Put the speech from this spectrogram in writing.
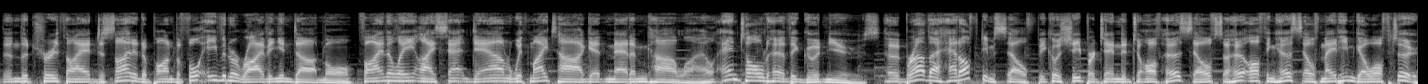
than the truth I had decided upon before even arriving in Dartmoor. Finally, I sat down with my target, Madame Carlisle, and told her the good news. Her brother had offed himself because she pretended to off herself, so her offing herself made him go off too,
